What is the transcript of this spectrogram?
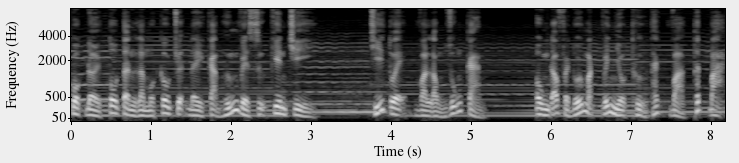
Cuộc đời Tô Tần là một câu chuyện đầy cảm hứng về sự kiên trì, trí tuệ và lòng dũng cảm. Ông đã phải đối mặt với nhiều thử thách và thất bại,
